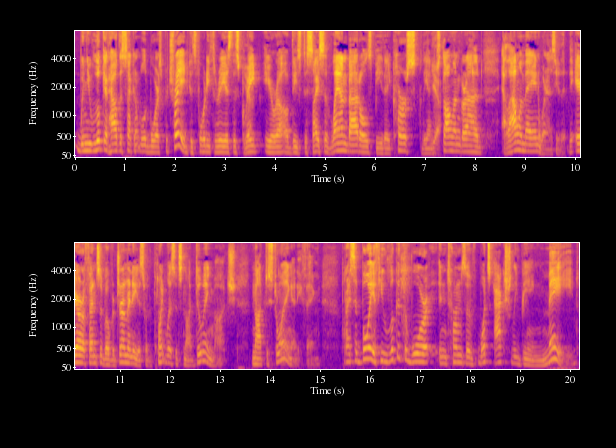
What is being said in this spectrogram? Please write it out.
when you look at how the Second World War is portrayed, because 43 is this great yeah. era of these decisive land battles, be they Kursk, the end yeah. of Stalingrad, El Alamein, whereas you know, the, the air offensive over Germany is sort of pointless, it's not doing much, not destroying anything. But I said, boy, if you look at the war in terms of what's actually being made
